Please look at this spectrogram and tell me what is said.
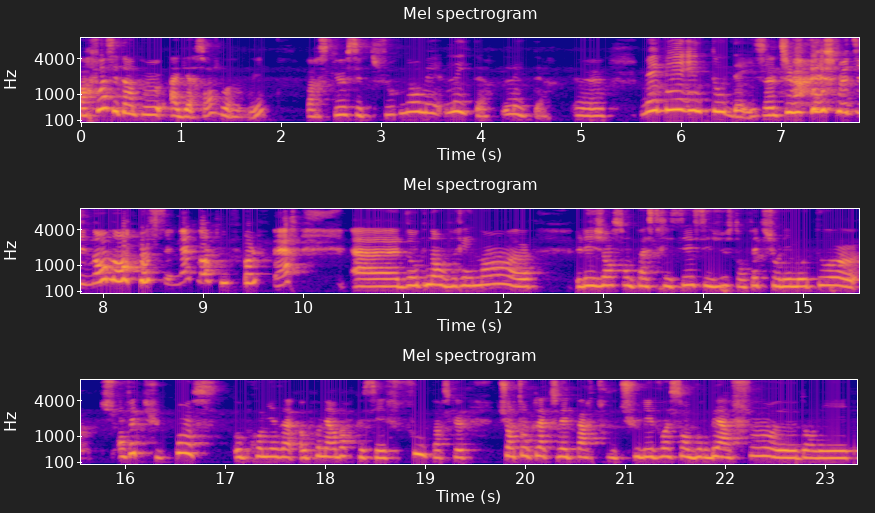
Parfois, c'est un peu agaçant, je dois avouer, parce que c'est toujours non, mais later, later. Euh, maybe in two days. Tu vois, et je me dis non, non, c'est maintenant qu'il faut le faire. Euh, donc non, vraiment, euh, les gens sont pas stressés. C'est juste en fait sur les motos. en fait, tu penses au premier, au premier abord que c'est fou parce que tu entends klaxonner de partout, tu les vois s'embourber à fond euh, dans les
